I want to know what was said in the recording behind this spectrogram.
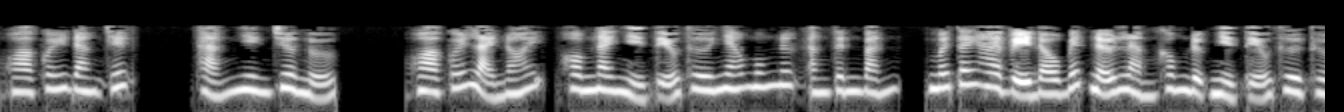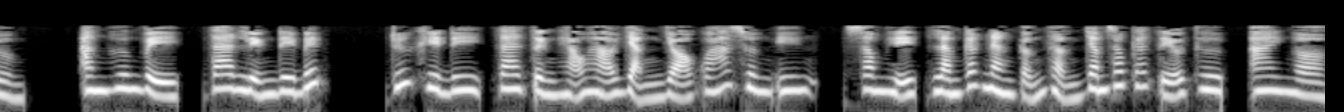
Hoa quý đang chết. thản nhiên chưa ngữ. Hoa quý lại nói, hôm nay nhị tiểu thư nháo muốn nước ăn tinh bánh, mới thấy hai vị đầu bếp nữ làm không được nhị tiểu thư thường. Ăn hương vị, ta liền đi bếp. Trước khi đi, ta từng hảo hảo dặn dò quá Xuân Yên, xong hỉ, làm các nàng cẩn thận chăm sóc các tiểu thư, ai ngờ,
